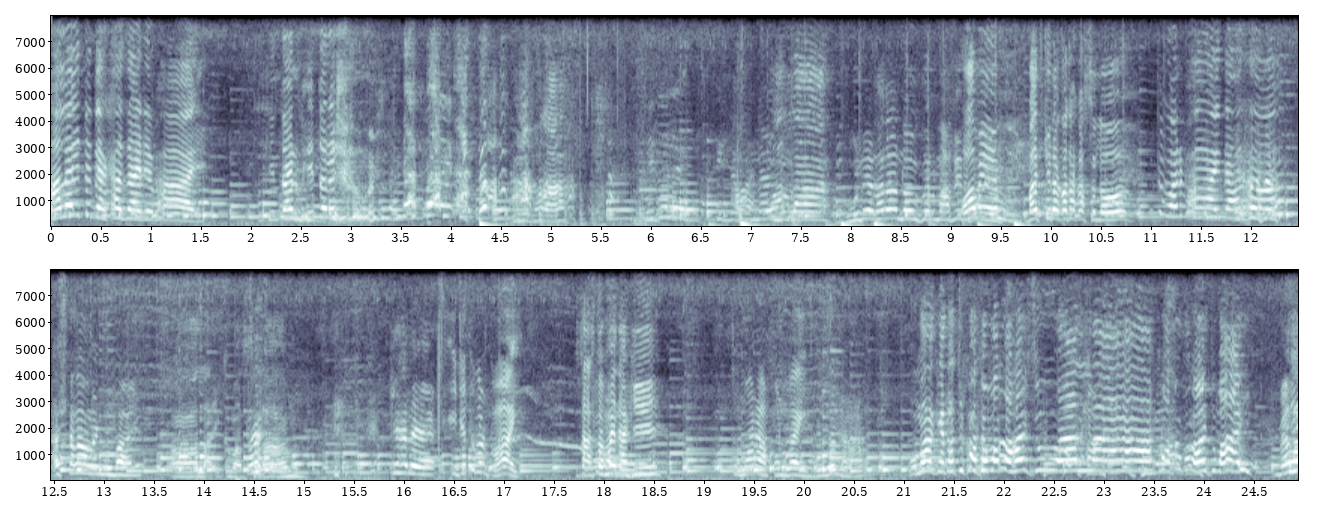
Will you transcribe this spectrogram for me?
ভালোই তো দেখা যায় রে ভাই। কিন্তু আর ভিতরে সমস্যা। গুনে ধরা নৌকর মাঝে হবে বাচ্চারা কথা কাছিল তোমার ভাই দাদা। আসসালামু আলাইকুম ভাই। ওয়ালাইকুম আসসালাম। কে রে? এটা তোমার ভাই। সাস্তা ভাই নাকি? তোমার আপন ভাই বুঝো না। ওমা কেটা তুই কত বড় হইছু আল্লাহ কত বড় হইছু ভাই? মেলা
